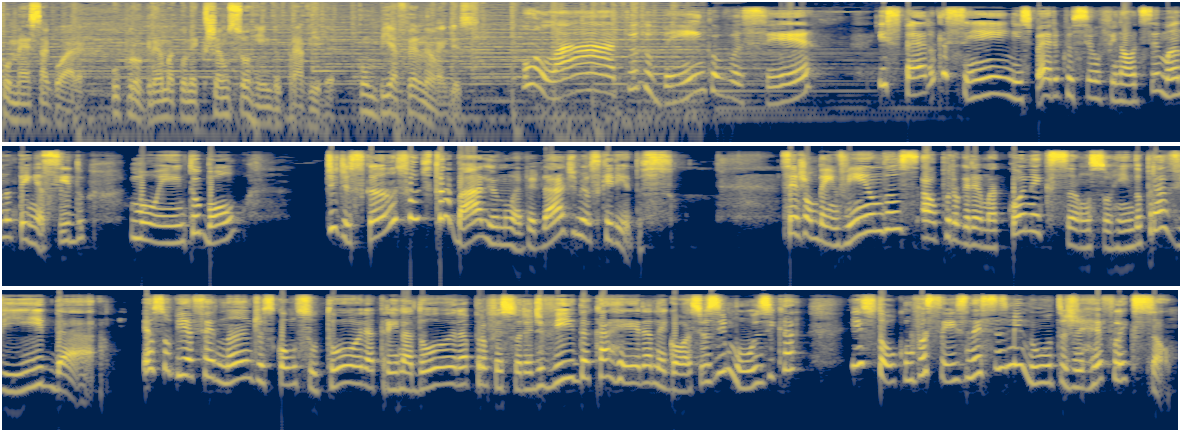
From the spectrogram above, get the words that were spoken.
Começa agora o programa Conexão Sorrindo para a Vida, com Bia Fernandes. Olá, tudo bem com você? Espero que sim, espero que o seu final de semana tenha sido muito bom de descanso ou de trabalho, não é verdade, meus queridos? Sejam bem-vindos ao programa Conexão Sorrindo para a Vida. Eu sou Bia Fernandes, consultora, treinadora, professora de vida, carreira, negócios e música, e estou com vocês nesses minutos de reflexão.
